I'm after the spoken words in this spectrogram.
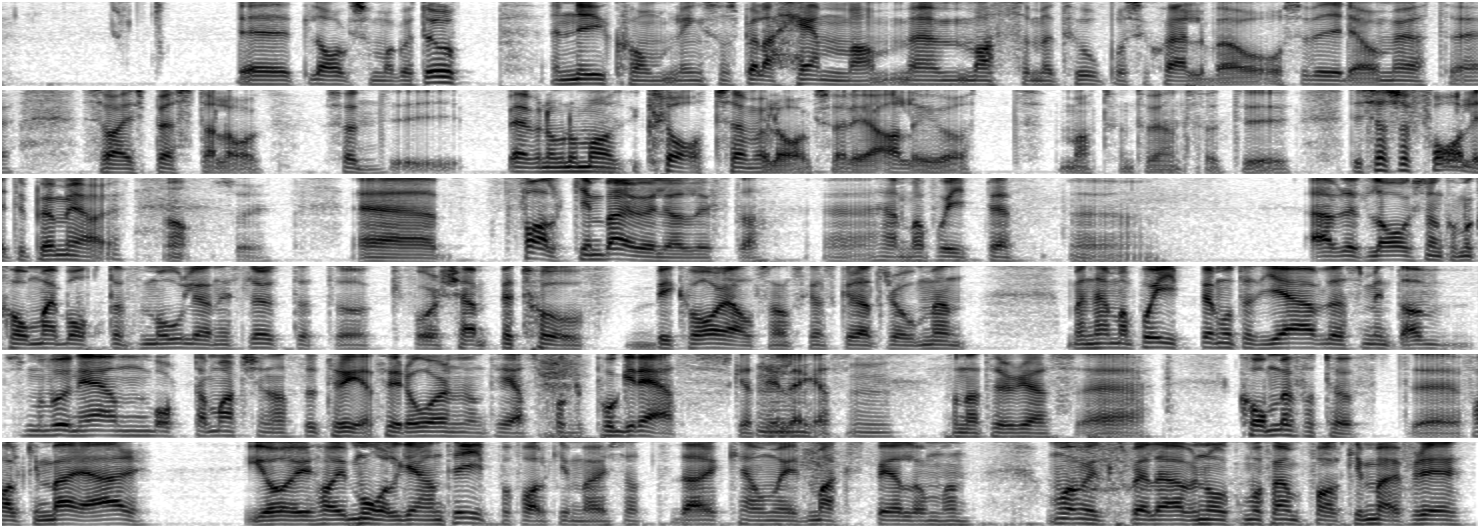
Det är ett lag som har gått upp, en nykomling som spelar hemma med massor med tro på sig själva och, och så vidare och möter Sveriges bästa lag. Så att eh, även om de har klart sämre lag så hade jag aldrig rört matchen jag inte för att det, det känns så farligt i premiär. Ja, sorry. Eh, Falkenberg vill jag lyfta, eh, hemma på IP. Eh, är väl ett lag som kommer komma i botten förmodligen i slutet och får kämpigt att bli kvar i Allsvenskan skulle jag tro. Men, men hemma på IP mot ett Gävle som, inte har, som har vunnit en bortamatch de senaste tre, fyra åren eller någonting, alltså på, på gräs ska tilläggas, Mm, mm. på naturgräs. Eh, kommer få tufft. Eh, Falkenberg är jag har ju målgaranti på Falkenberg så att där kan man ju ett maxspel om man, om man vill spela över 0,5 på Falkenberg. För det,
